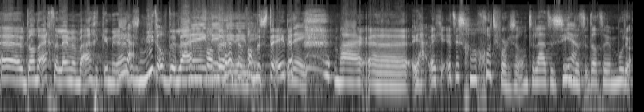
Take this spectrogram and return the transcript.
uh, dan echt alleen met mijn eigen kinderen. Ja. Dus niet op de lijn nee, van, nee, de, nee, van de steden. Nee. Maar uh, ja, weet je, het is gewoon goed voor ze om te laten zien dat, dat hun moeder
